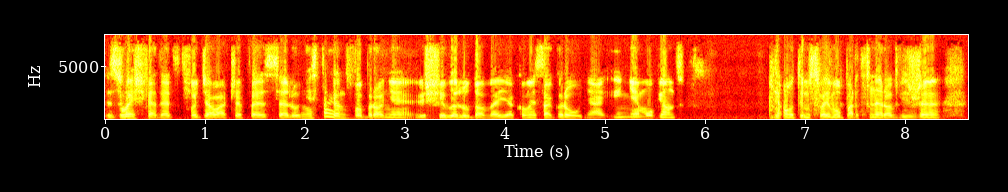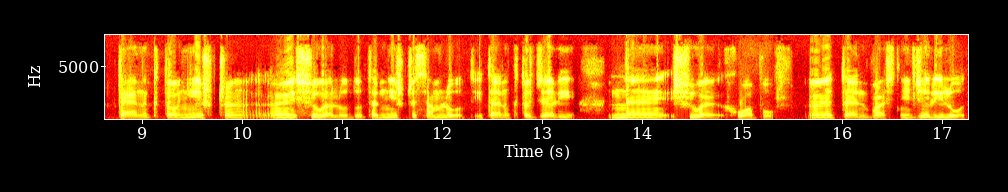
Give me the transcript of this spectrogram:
złe świadectwo działacze PSL-u, nie stając w obronie siły ludowej, jaką jest agrounia i nie mówiąc o tym swojemu partnerowi, że ten, kto niszczy e, siłę ludu, ten niszczy sam lud i ten, kto dzieli e, siłę chłopów, ten właśnie dzieli lud.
